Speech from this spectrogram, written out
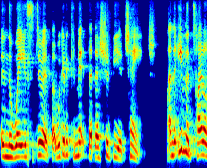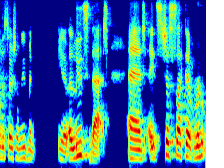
in the ways to do it, but we're going to commit that there should be a change. And even the title of the social movement, you know, alludes to that. And it's just like a re-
